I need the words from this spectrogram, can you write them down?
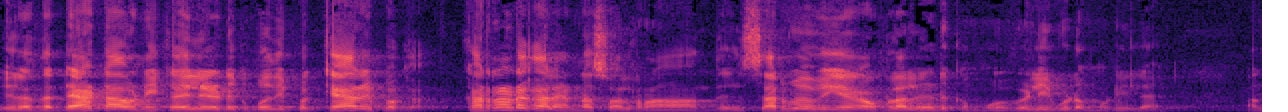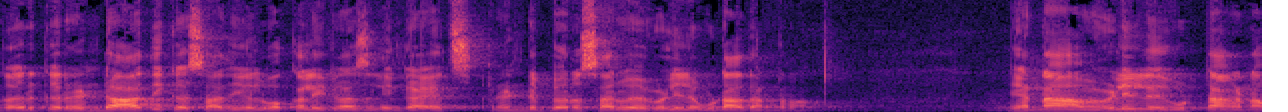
இதில் அந்த டேட்டாவை நீ கையில் எடுக்கும்போது இப்போ கேர் இப்போ கர்நாடகாவில் என்ன சொல்கிறான் அந்த சர்வேவையே அவங்களால எடுக்க மு வெளிவிட முடியல. அங்கே இருக்க ரெண்டு ஆதிக்க சாதிகள் ஒக்கலிகாஸ் லிங்காயத்ஸ் ரெண்டு பேரும் சர்வே வெளியில் விடாதன்றான். ஏன்னா அவன் வெளியில் விட்டாங்கன்னா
